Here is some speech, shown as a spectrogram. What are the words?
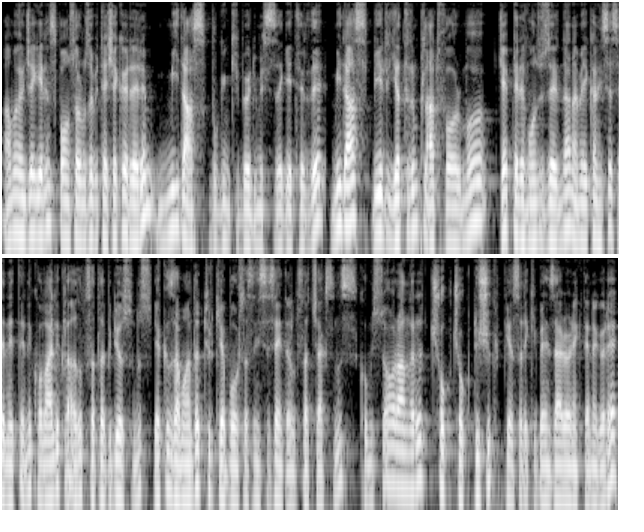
Ama önce gelin sponsorumuza bir teşekkür edelim. Midas bugünkü bölümü size getirdi. Midas bir yatırım platformu. Cep telefonu üzerinden Amerikan hisse senetlerini kolaylıkla alıp satabiliyorsunuz. Yakın zamanda Türkiye borsasının hisse senetleri alıp satacaksınız. Komisyon oranları çok çok düşük piyasadaki benzer örneklerine göre.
